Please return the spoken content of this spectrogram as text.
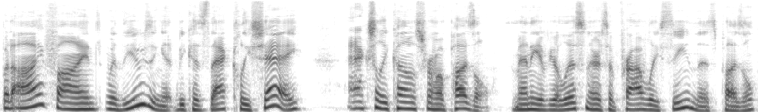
but I find with using it because that cliche actually comes from a puzzle. Many of your listeners have probably seen this puzzle.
